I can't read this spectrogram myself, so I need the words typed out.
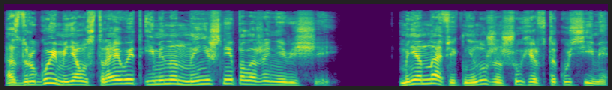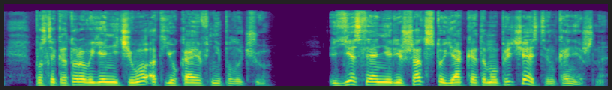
а с другой меня устраивает именно нынешнее положение вещей. Мне нафиг не нужен шухер в Токусиме, после которого я ничего от юкаев не получу. Если они решат, что я к этому причастен, конечно.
